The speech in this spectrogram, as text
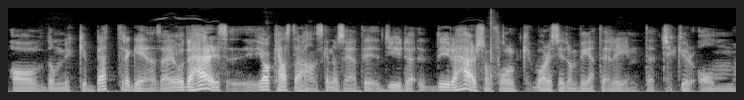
av de mycket bättre grejerna, så här, och det här, jag kastar handsken och säger att det, det, är det, det är det här som folk, vare sig de vet eller inte, tycker om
